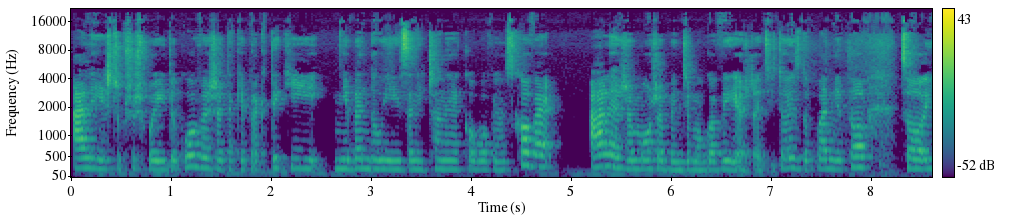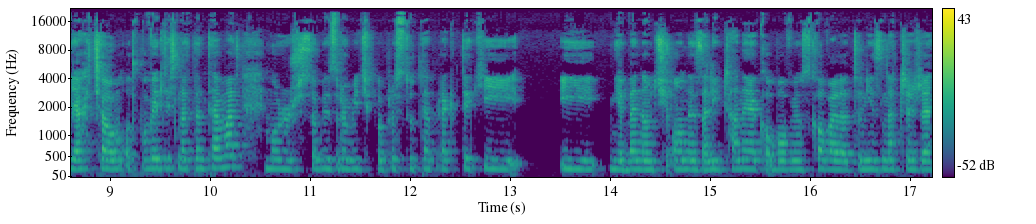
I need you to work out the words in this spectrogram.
ale jeszcze przyszło jej do głowy, że takie praktyki nie będą jej zaliczane jako obowiązkowe, ale że może będzie mogła wyjeżdżać. I to jest dokładnie to, co ja chciałam odpowiedzieć na ten temat. Możesz sobie zrobić po prostu te praktyki i nie będą ci one zaliczane jako obowiązkowe, ale to nie znaczy, że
